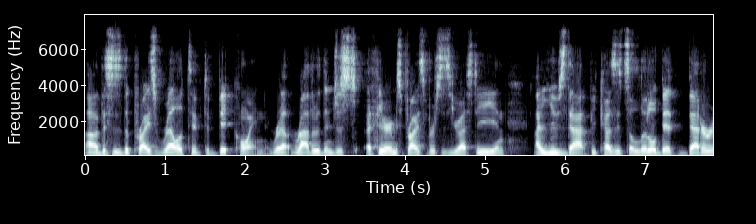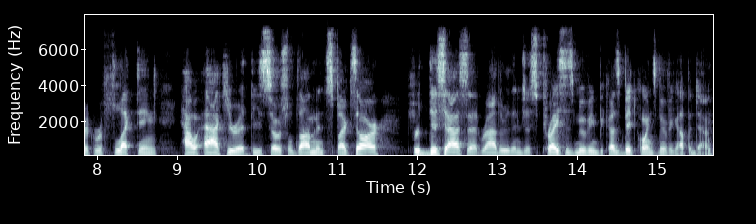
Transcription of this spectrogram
Uh, this is the price relative to Bitcoin re- rather than just Ethereum's price versus USD. And I use that because it's a little bit better at reflecting how accurate these social dominance spikes are for this asset rather than just prices moving because Bitcoin's moving up and down.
